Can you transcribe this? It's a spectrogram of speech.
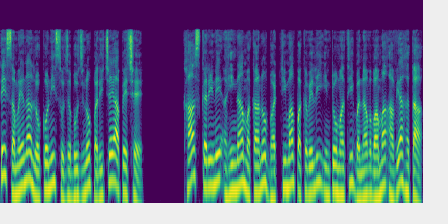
તે સમયના લોકોની સૂઝબૂઝનો પરિચય આપે છે. ખાસ કરીને અહીંના મકાનો ભઠ્ઠીમાં પકવેલી ઈંટોમાંથી બનાવવામાં આવ્યા હતા.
